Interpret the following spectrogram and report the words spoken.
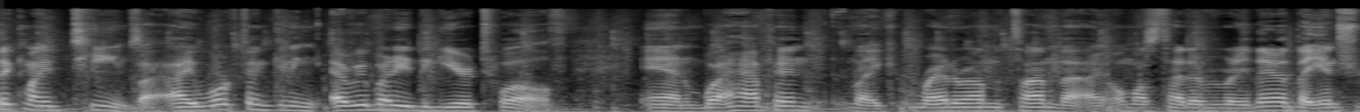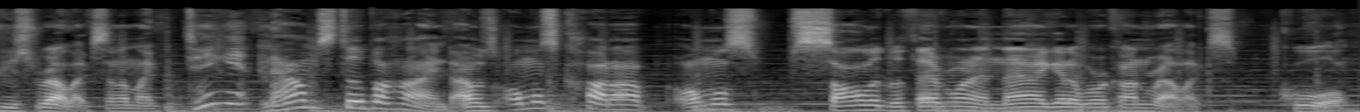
it's like my teams. I, I, worked on getting everybody to gear 12. And what happened, like, right around the time that I almost had everybody there, they introduced relics. And I'm like, dang it, now I'm still behind. I was almost caught up, almost solid with everyone, and now I gotta work on relics. Cool.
